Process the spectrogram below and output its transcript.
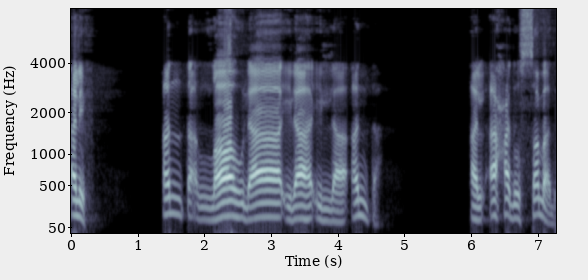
الف۔ انت اللہ لا الہ الا انت۔ الاحد الصمد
